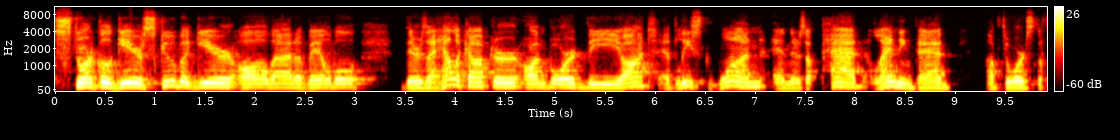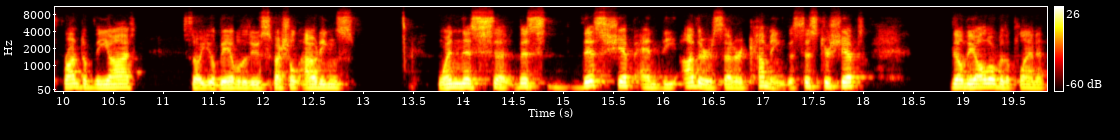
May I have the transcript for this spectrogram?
snorkel gear, scuba gear, all that available. There's a helicopter on board the yacht, at least one, and there's a pad, a landing pad, up towards the front of the yacht. So you'll be able to do special outings when this uh, this this ship and the others that are coming, the sister ships, they'll be all over the planet,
